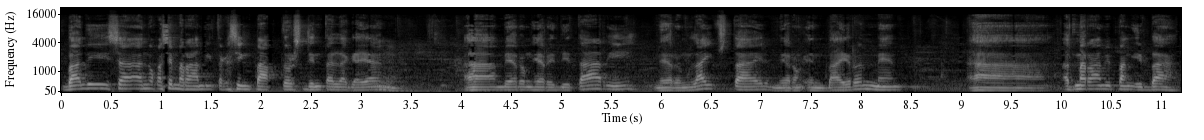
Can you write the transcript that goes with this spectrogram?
bali sa ano kasi maraming kasing factors din talaga yan. Ah, merong hereditary, merong lifestyle, merong environment, ah, at marami pang iba.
